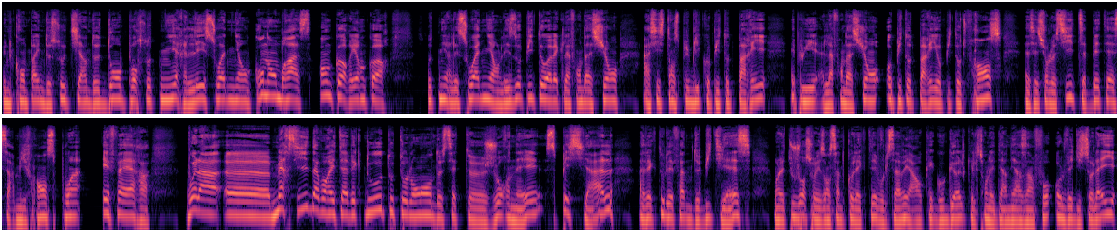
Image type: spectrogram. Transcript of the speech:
une campagne de soutien, de dons pour soutenir les soignants qu'on embrasse encore et encore soutenir les soignants, les hôpitaux avec la Fondation Assistance publique Hôpitaux de Paris et puis la Fondation Hôpitaux de Paris, Hôpitaux de France. C'est sur le site btsarmifrance.fr. Voilà, euh, merci d'avoir été avec nous tout au long de cette journée spéciale avec tous les fans de BTS. On est toujours sur les enceintes collectées, vous le savez, hein, ok Google, quelles sont les dernières infos au lever du soleil?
